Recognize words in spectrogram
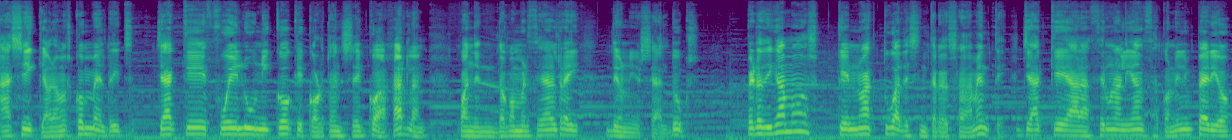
Así que hablamos con Meldrich, ya que fue el único que cortó en seco a Harlan cuando intentó convencer al rey de unirse al Dux. Pero digamos que no actúa desinteresadamente, ya que al hacer una alianza con el imperio,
